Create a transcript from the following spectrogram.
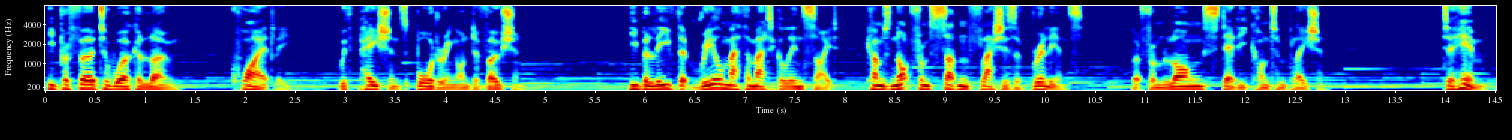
He preferred to work alone, quietly, with patience bordering on devotion. He believed that real mathematical insight comes not from sudden flashes of brilliance, but from long, steady contemplation. To him,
